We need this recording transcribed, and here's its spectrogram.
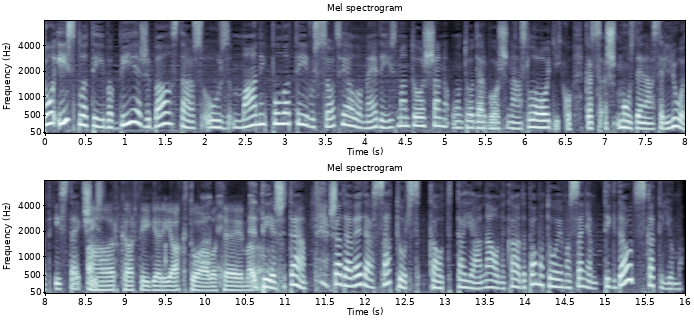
To izplatība bieži balstās uz manipulatīvu sociālo mediju izmantošanu un to darbošanās loģiku, kas mūsdienās ir ļoti izteikti šīs. Ārkārtīgi arī aktuāla tēma. Tieši tā. Šādā veidā saturs, kaut tajā nav nekāda pamatojuma, saņem tik daudz skatījumu,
